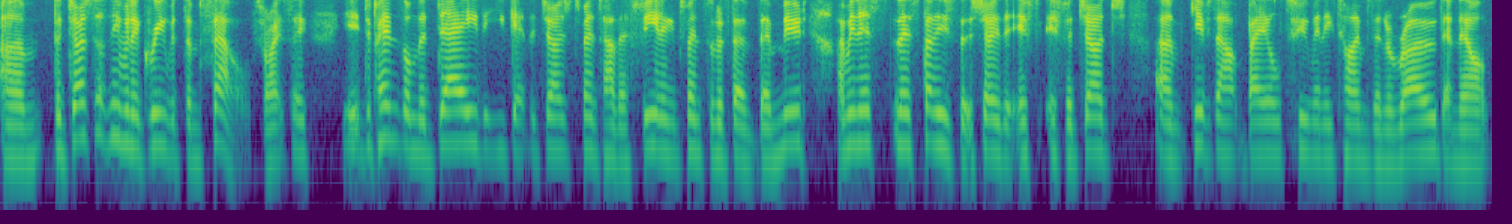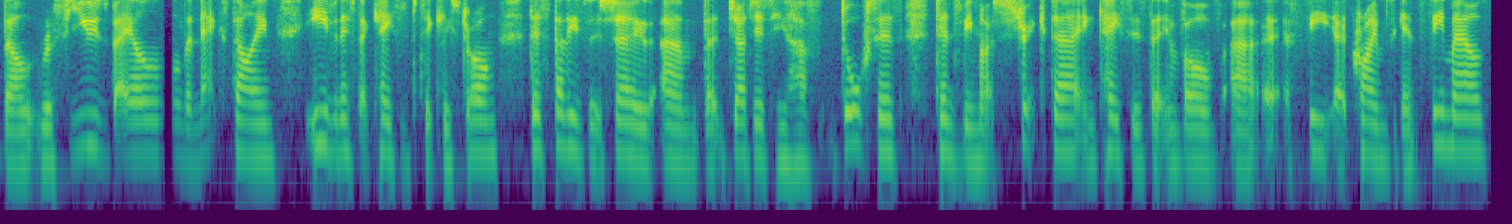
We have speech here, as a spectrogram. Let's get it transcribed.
Um, the judge doesn't even agree with themselves, right? So it depends on the day that you get the judge, depends how they're feeling, depends sort of their, their mood. I mean, there's there's studies that show that if if a judge um, gives out bail too many times in a row, then they'll they'll refuse bail the next time, even if that case is particularly strong. There's studies that show um, that judges who have daughters tend to be much stricter in cases that involve uh, fee, uh, crimes against females.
